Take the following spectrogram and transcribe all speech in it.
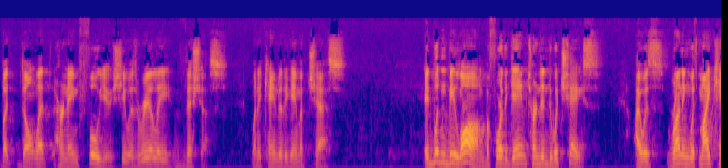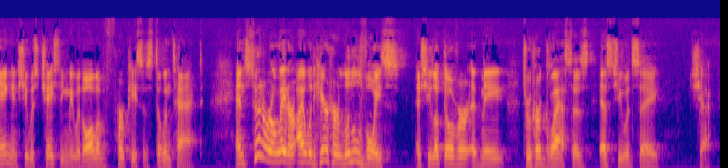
but don't let her name fool you. She was really vicious when it came to the game of chess. It wouldn't be long before the game turned into a chase. I was running with my king, and she was chasing me with all of her pieces still intact. And sooner or later, I would hear her little voice as she looked over at me through her glasses, as she would say, check.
